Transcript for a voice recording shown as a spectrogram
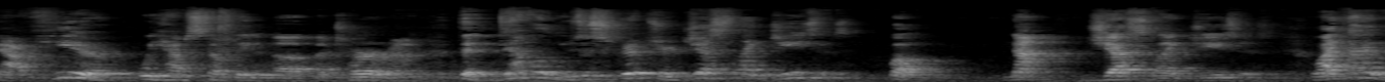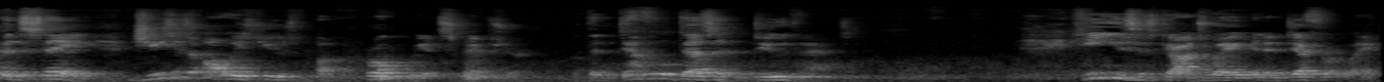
Now, here we have something of a turnaround. The devil uses scripture just like Jesus. Well, not just like Jesus. Like I have been saying, Jesus always used appropriate scripture. The devil doesn't do that. He uses God's way in a different way,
